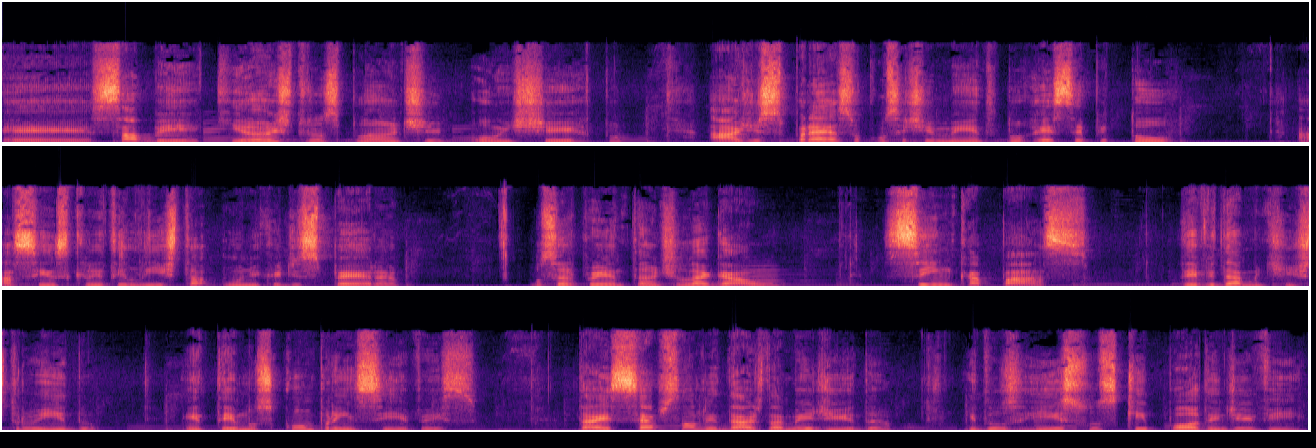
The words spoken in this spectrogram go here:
é, saber que antes do transplante ou enxerto, haja expresso consentimento do receptor, assim escrito em lista única de espera, o representante legal, se incapaz, devidamente instruído, em termos compreensíveis, da excepcionalidade da medida e dos riscos que podem vir,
